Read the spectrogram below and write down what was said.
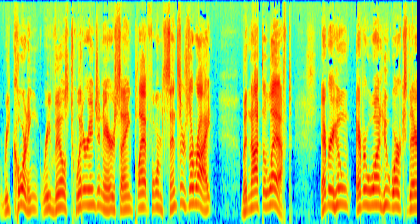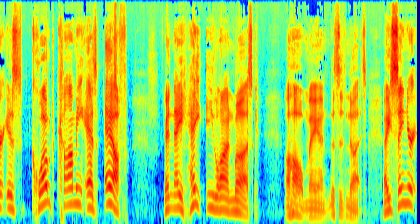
recording reveals Twitter engineers saying platform censors the right, but not the left. Every whom, everyone who works there is quote commie as F, and they hate Elon Musk. Oh man, this is nuts. A senior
